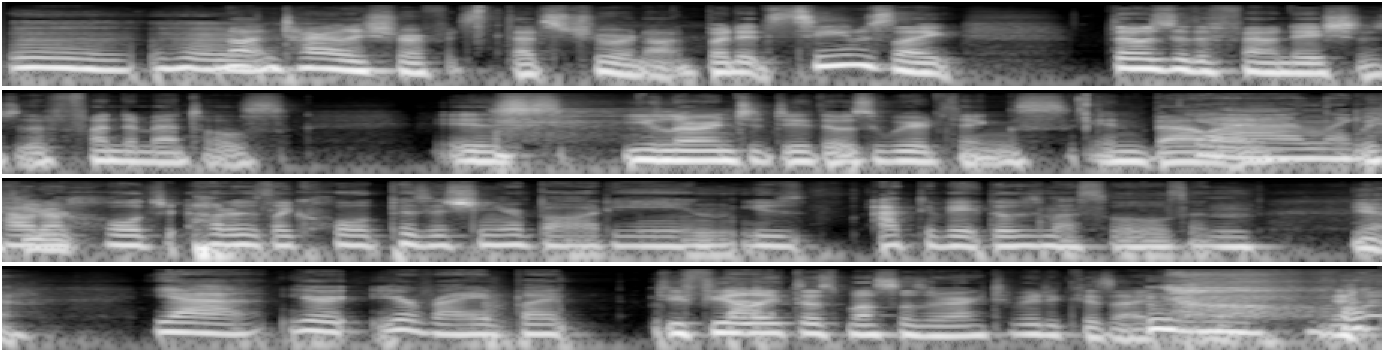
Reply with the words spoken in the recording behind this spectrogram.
Mm-hmm. Not entirely sure if it's that's true or not, but it seems like those are the foundations, the fundamentals. Is you learn to do those weird things in ballet? Yeah, and like how your- to hold, how to like hold position your body and use activate those muscles and Yeah. yeah, you're you're right, but Do you feel like those muscles are activated? Because I I,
